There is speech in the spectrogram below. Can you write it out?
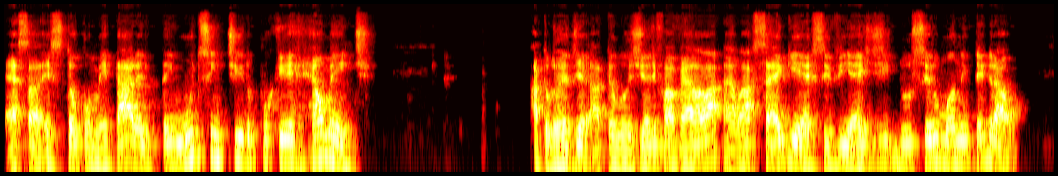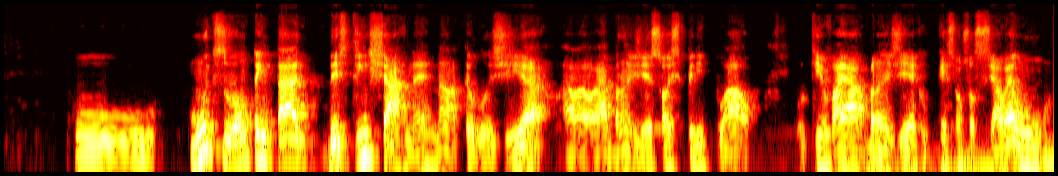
essa, esse teu comentário tem muito sentido porque realmente a teologia de, a teologia de favela ela, ela segue esse viés de, do ser humano integral. O, muitos vão tentar destrinchar, né? Na teologia ela vai abranger só espiritual. O que vai abranger a questão social é uma.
